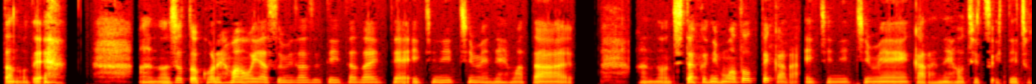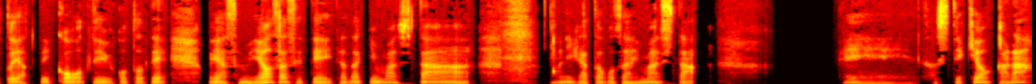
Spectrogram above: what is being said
たので、あの、ちょっとこれはお休みさせていただいて、1日目ね、また、あの、自宅に戻ってから、1日目からね、落ち着いてちょっとやっていこうっていうことで、お休みをさせていただきました。ありがとうございました。えー、そして今日から、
